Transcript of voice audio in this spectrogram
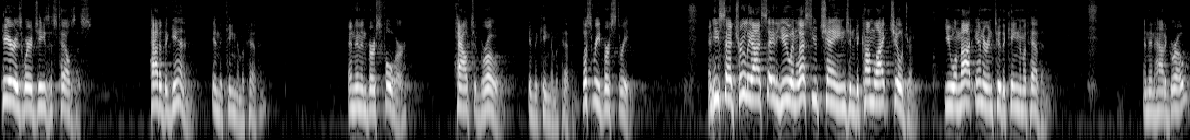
Here is where Jesus tells us how to begin in the kingdom of heaven. And then in verse 4, how to grow in the kingdom of heaven. Let's read verse 3. And he said, Truly I say to you, unless you change and become like children, you will not enter into the kingdom of heaven. And then how to grow?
